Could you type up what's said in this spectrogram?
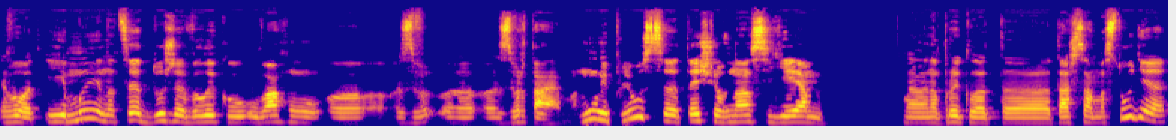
От. І ми на це дуже велику увагу е, звертаємо. Ну і плюс те, що в нас є. Наприклад, е, та ж сама студія,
